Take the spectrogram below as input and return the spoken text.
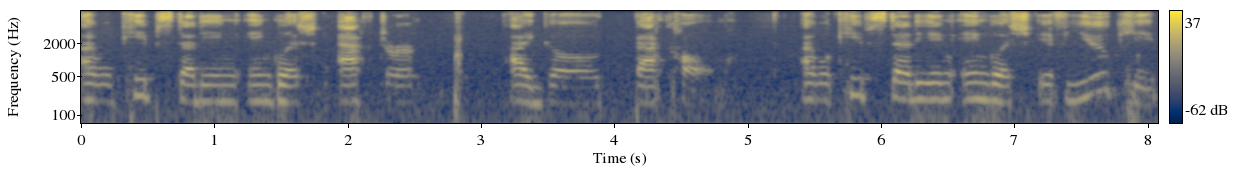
I will keep studying English after I go back home. I will keep studying English if you keep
